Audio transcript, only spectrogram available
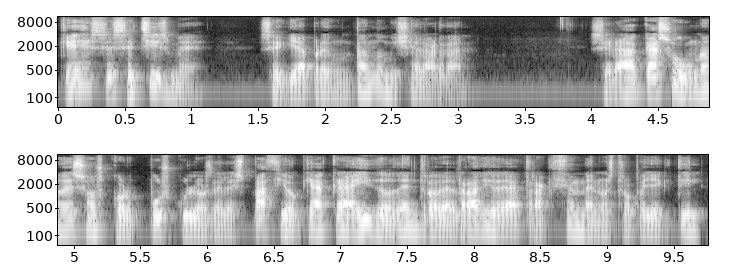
¿Qué es ese chisme? seguía preguntando Michel Ardan. ¿Será acaso uno de esos corpúsculos del espacio que ha caído dentro del radio de atracción de nuestro proyectil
